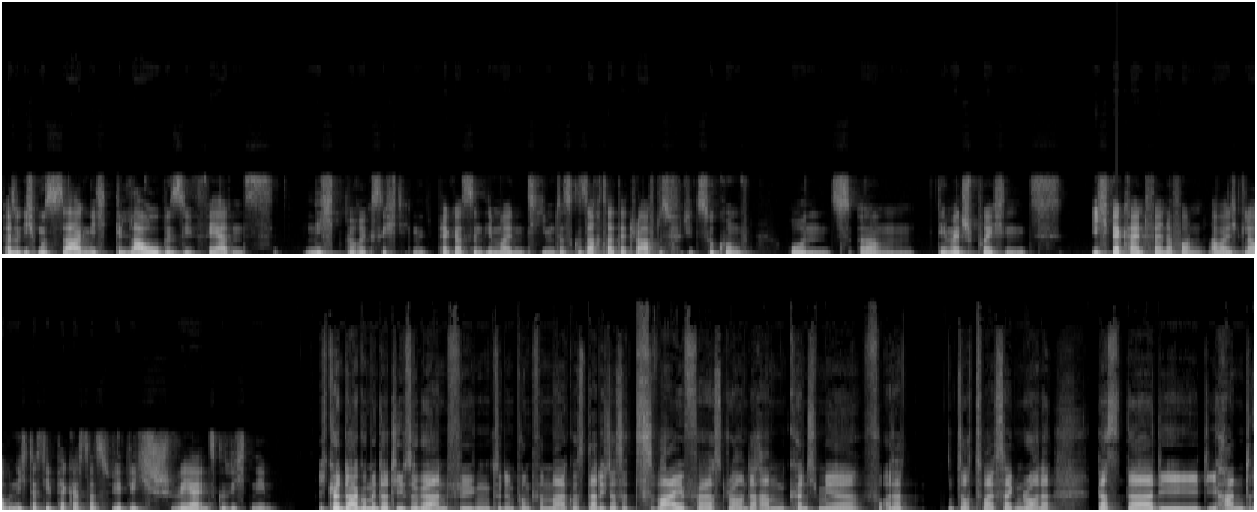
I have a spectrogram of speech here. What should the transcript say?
also ich muss sagen, ich glaube, sie werden es nicht berücksichtigen. Die Packers sind immer ein Team, das gesagt hat, der Draft ist für die Zukunft und ähm, dementsprechend, ich wäre kein Fan davon, aber ich glaube nicht, dass die Packers das wirklich schwer ins Gewicht nehmen. Ich könnte argumentativ sogar anfügen zu dem Punkt von Markus, dadurch, dass sie zwei First Rounder haben, könnte ich mir, oder auch zwei Second Rounder, dass da die, die Hand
